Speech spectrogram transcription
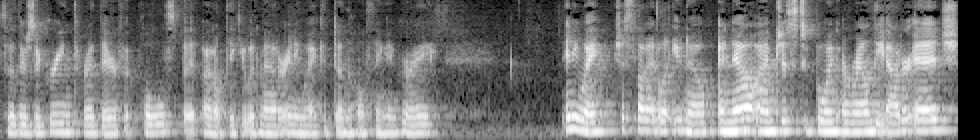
So there's a green thread there if it pulls, but I don't think it would matter anyway. I could have done the whole thing in gray. Anyway, just thought I'd let you know. And now I'm just going around the outer edge,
